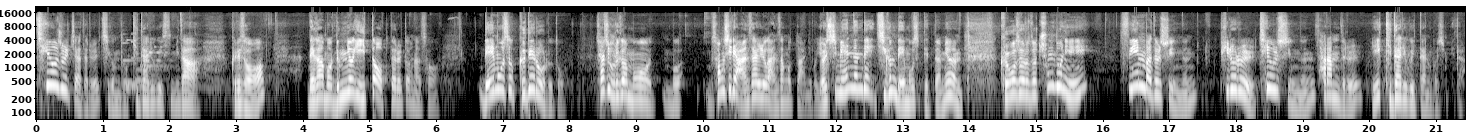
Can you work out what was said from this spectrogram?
채워줄 자들을 지금도 기다리고 있습니다. 그래서 내가 뭐 능력이 있다 없다를 떠나서 내 모습 그대로로도 사실 우리가 뭐뭐 성실히 안 살려고 안 산 것도 아니고 열심히 했는데 지금 내 모습 됐다면 그것으로도 충분히 쓰임 받을 수 있는 필요를 채울 수 있는 사람들을 이 기다리고 있다는 것입니다.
